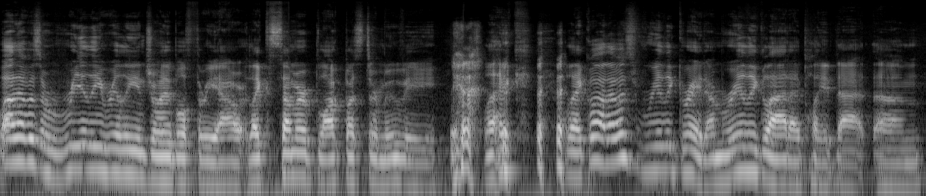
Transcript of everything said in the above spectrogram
wow, that was a really really enjoyable three hour like summer blockbuster movie. Yeah. Like like wow, that was really great. I'm really glad I played that. Um,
